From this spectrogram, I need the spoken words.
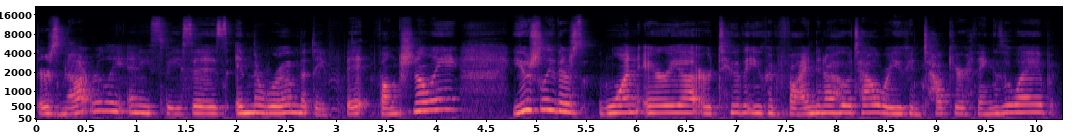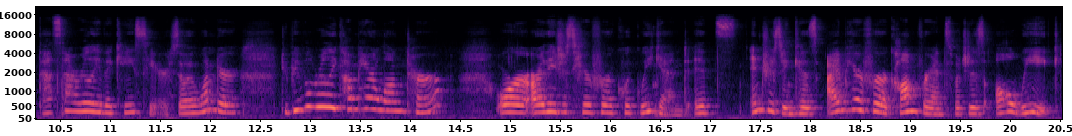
There's not really any spaces in the room that they fit functionally. Usually there's one area or two that you can find in a hotel where you can tuck your things away, but that's not really the case here. So I wonder, do people really come here long term? or are they just here for a quick weekend? It's interesting because I'm here for a conference, which is all week,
